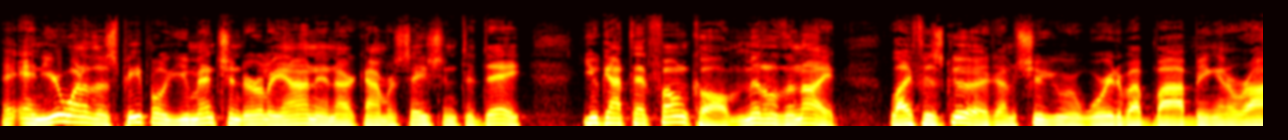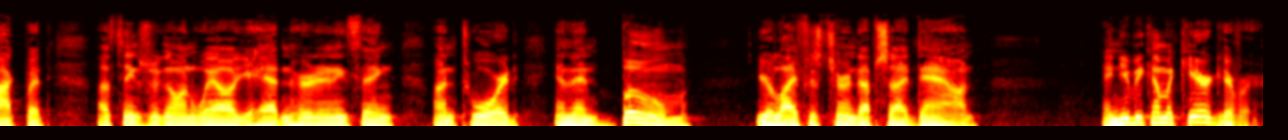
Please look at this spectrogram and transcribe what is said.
And you're one of those people you mentioned early on in our conversation today. You got that phone call, middle of the night. Life is good. I'm sure you were worried about Bob being in Iraq, but uh, things were going well. You hadn't heard anything untoward. And then, boom, your life is turned upside down. And you become a caregiver.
